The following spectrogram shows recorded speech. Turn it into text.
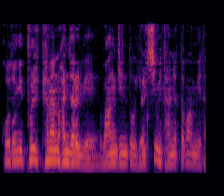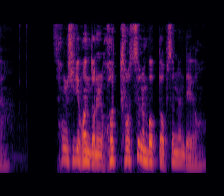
고동이 불편한 환자를 위해 왕진도 열심히 다녔다고 합니다. 성실히 번 돈을 허투루 쓰는 법도 없었는데요.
